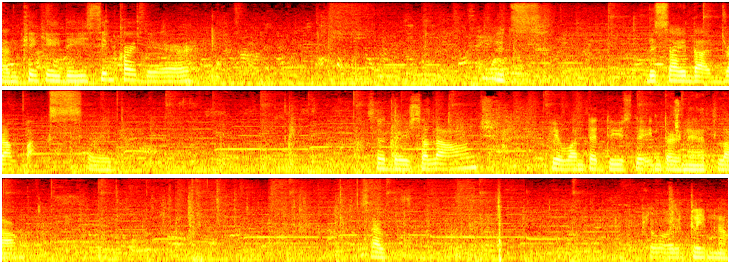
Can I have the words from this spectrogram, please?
and KKday SIM card there. It's beside the drop box. Already so there's a lounge. If you wanted to use the internet lang so I'll claim now.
